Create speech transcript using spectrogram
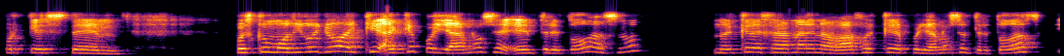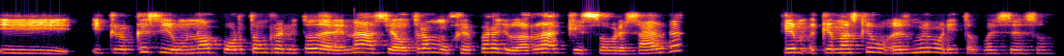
porque este, pues como digo yo, hay que, hay que apoyarnos e, entre todas, ¿no? No hay que dejar a nadie abajo, hay que apoyarnos entre todas y, creo que si uno aporta un granito de arena hacia otra mujer para ayudarla a que sobresalga, que, más que es muy bonito, pues eso.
